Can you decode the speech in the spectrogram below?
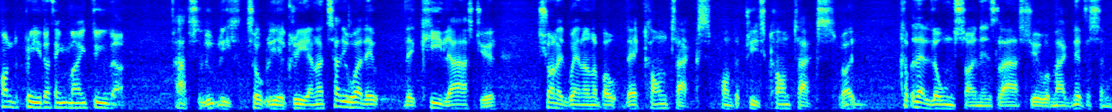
Pontypridd, I think, might do that. Absolutely, totally agree. And I tell you why they the key last year. Sean had went on about their contacts, Pontypridd's contacts, right? A couple of their loan signings last year were magnificent.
